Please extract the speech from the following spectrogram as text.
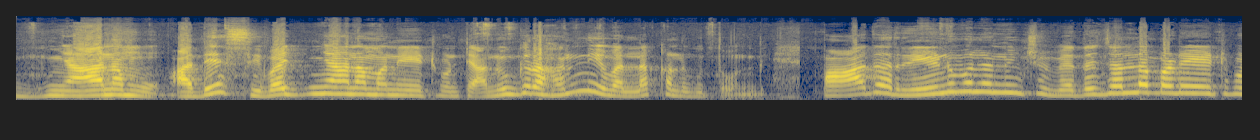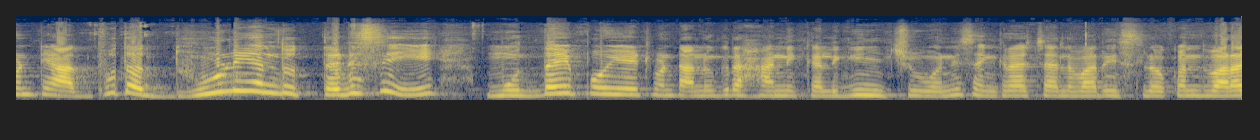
జ్ఞానము అదే శివజ్ఞానం అనేటువంటి అనుగ్రహం నీ వల్ల కలుగుతోంది. పాద రేణువుల నుంచి వెదజల్లబడేటువంటి అద్భుత ధూళి ఎందు తడిసి ముద్దైపోయేటువంటి అనుగ్రహం అనుగ్రహాన్ని కలిగించు అని శంకరాచార్య వారు ఈ శ్లోకం ద్వారా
